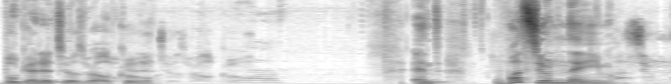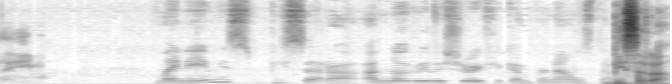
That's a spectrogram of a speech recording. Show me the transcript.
Bulgaria too as well. Cool. Yeah. And what's your name? My name is Bisara. I'm not really sure if you can pronounce that. Bisara.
